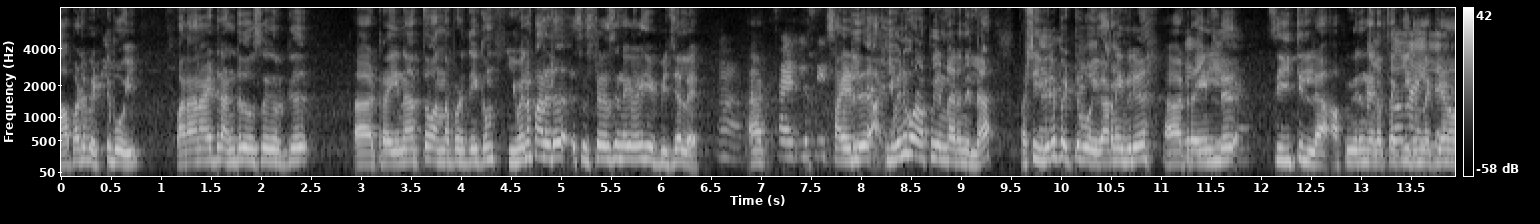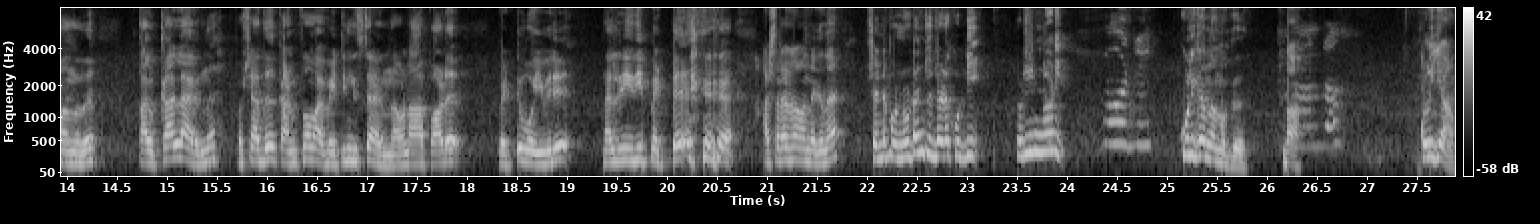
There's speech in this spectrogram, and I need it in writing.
ആ പാട് വിട്ടുപോയി. വരാനായിട്ട് രണ്ട് ദിവസം ഇവർക്ക് ട്രെയിനകത്ത് വന്നപ്പോഴത്തേക്കും ഇവനെ പലട് സിസ്റ്റേഴ്സിന്റെ കേൾപ്പിച്ചല്ലേ സൈഡിൽ സീറ്റ് സൈഡിൽ ഇവന് കുഴപ്പമുണ്ടായിരുന്നില്ല. പക്ഷെ ഇവർ പെട്ടുപോയി. കാരണം ഇവർ ട്രെയിനിൽ സീറ്റ് ഇല്ല. അപ്പൊ ഇവർ നിലത്തൊക്കെ ഇരുന്നൊക്കെയാണ് വന്നത്. തൽക്കാലിലായിരുന്നു. പക്ഷെ അത് കൺഫേം ആയി വെയിറ്റിംഗ് ലിസ്റ്റ് ആയിരുന്നു. അതുകൊണ്ട് ആ പാട് പെട്ടുപോയി. ഇവർ നല്ല രീതിയിൽ പെട്ട് അക്ഷരമാണ് വന്നിരിക്കുന്നത്. പക്ഷെ എന്റെ പൊണ്ണൂട്ടൻ ചുറ്റ കുട്ടി ഇന്നോടി. കുളിക്കാം നമുക്ക്. ബാ. കുളിക്കാം.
